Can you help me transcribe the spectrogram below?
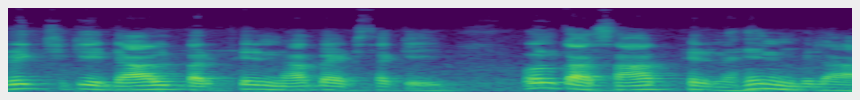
वृक्ष की डाल पर फिर न बैठ सकी। उनका साथ फिर नहीं मिला।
